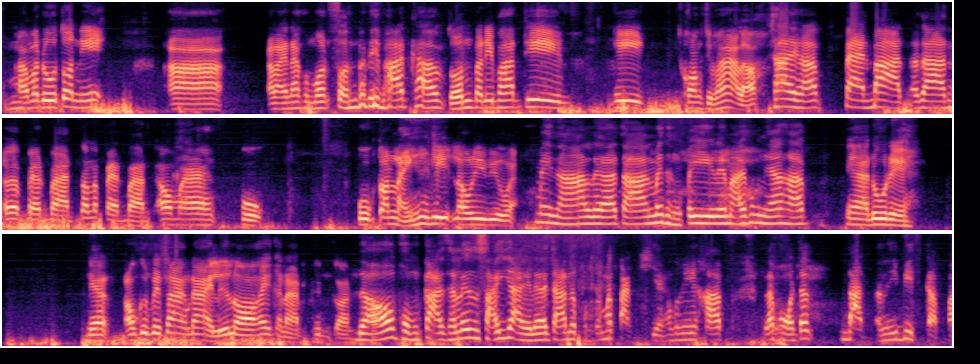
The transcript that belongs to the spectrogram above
มเอามาดูต้นนี้ อ่า อะไรนะคุณมดสนปฏิพัฒน์ครับสนปฏิพัฒน์ที่ที่คลองสิบห้าเหรอ ใช่ครับแปดบาทอาจารย์เออแปดบาทต้นละแปดบาทเอามาปลูก ปลูกตอนไหนที่เรารีวิวอะไม่นานเลยอาจารย์ไม่ถึงปีเลยไม้พวกเนี้ยครับ เนี่ยดูดิเนี่ยเอาขึ้นไปสร้างได้หรือรอให้ขนาดขึ้นก่อน เดี๋ยวผมกะจะเล่นไซส์ใหญ่เลยอาจารย์เดี๋ยวผมจะมาตัดเขียงตรงนี้ครับ แล้วผมจะดัดอันนี้บิดกลับไป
